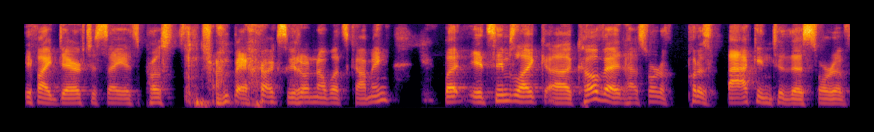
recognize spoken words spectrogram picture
If I dare to say it's post-Trump era, because we don't know what's coming, but it seems like uh, COVID has sort of put us back into this sort of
